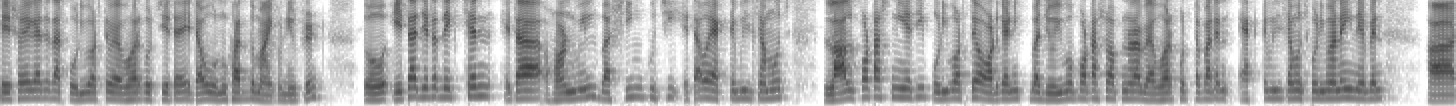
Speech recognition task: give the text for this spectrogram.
শেষ হয়ে গেছে তার পরিবর্তে ব্যবহার করছি এটা এটাও অনুখাদ্য মাইক্রোনিউট্রেন্ট তো এটা যেটা দেখছেন এটা হর্নমিল বা শিংকুচি এটাও এক টেবিল চামচ। লাল পটাশ নিয়েছি পরিবর্তে অর্গ্যানিক বা জৈব পটাশও আপনারা ব্যবহার করতে পারেন। এক টেবিল চামচ পরিমাণেই নেবেন। আর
